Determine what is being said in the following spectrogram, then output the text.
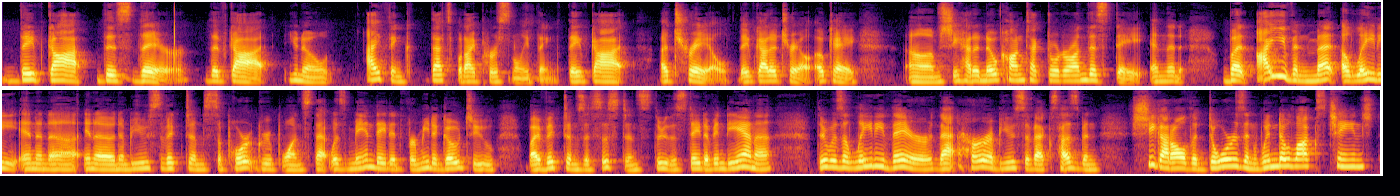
they've got this there. They've got, you know, I think that's what I personally think. They've got a trail. They've got a trail. Okay. Um, she had a no contact order on this date. And then, but I even met a lady in an, uh, in an abuse victim support group once that was mandated for me to go to by victims assistance through the state of Indiana. There was a lady there that her abusive ex husband, she got all the doors and window locks changed.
